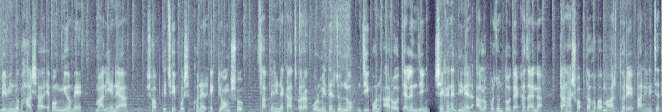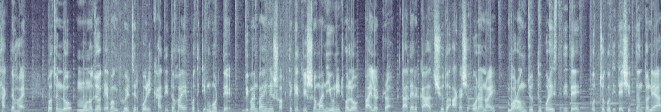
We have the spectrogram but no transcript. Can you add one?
বিভিন্ন ভাষা এবং নিয়মে মানিয়ে নেওয়া সবকিছুই প্রশিক্ষণের একটি অংশ। সাবমেরিনে কাজ করা কর্মীদের জন্য জীবন আরও চ্যালেঞ্জিং। সেখানে দিনের আলো পর্যন্ত দেখা যায় না। টানা সপ্তাহ বা মাস ধরে পানি নিচে থাকতে হয়। প্রচণ্ড মনোযোগ এবং ধৈর্যের পরীক্ষা দিতে হয় প্রতিটি মুহূর্তে। বিমান বাহিনীর সব থেকে দৃশ্যমান ইউনিট হলো পাইলটরা। তাদের কাজ শুধু আকাশে ওড়া নয়, বরং যুদ্ধ পরিস্থিতিতে উচ্চ গতিতে সিদ্ধান্ত নেওয়া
